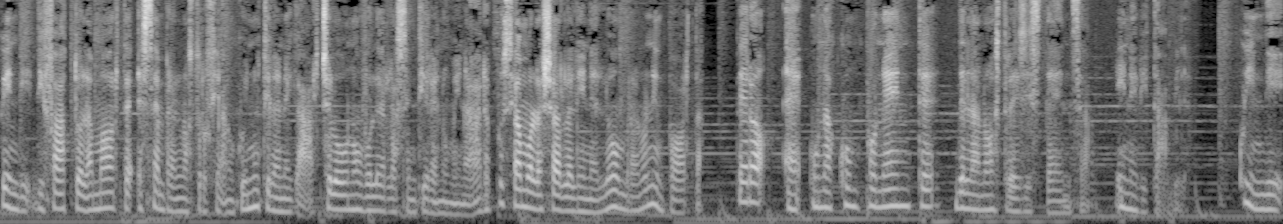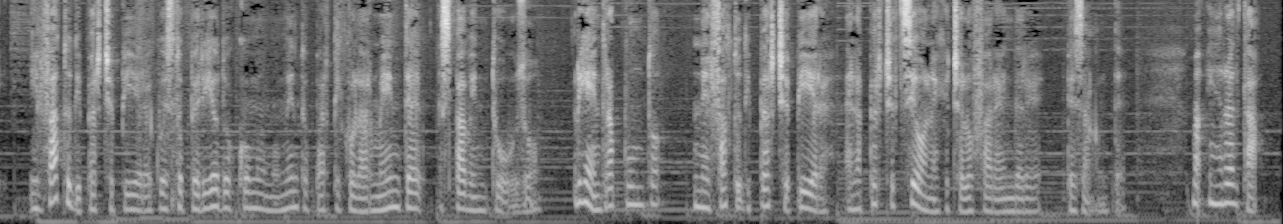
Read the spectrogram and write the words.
Quindi di fatto la morte è sempre al nostro fianco, inutile negarcelo o non volerla sentire nominare, possiamo lasciarla lì nell'ombra, non importa, però è una componente della nostra esistenza, inevitabile. Quindi il fatto di percepire questo periodo come un momento particolarmente spaventoso rientra appunto nel fatto di percepire, è la percezione che ce lo fa rendere pesante. Ma in realtà,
